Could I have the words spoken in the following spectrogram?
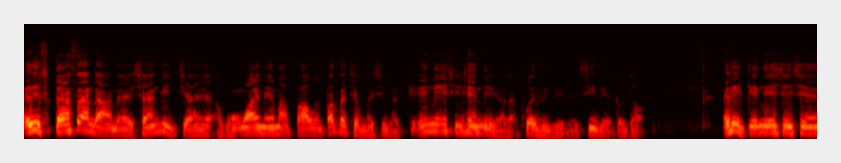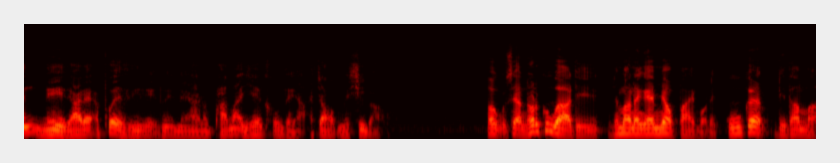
အဲ့ဒီစကန်စန်တာနဲ့ရှမ်းကြီးကျန်းရဲ့အဝန်းဝိုင်းထဲမှာပါဝင်ပတ်သက်ခြင်းမရှိပဲကင်းကင်းရှင်းရှင်းနေရတဲ့အဖွဲ့အစည်းတွေလည်းရှိတဲ့အတွက်ကြောင့် အဲ့ဒီကင်းကင်းရှင်းရှင်းနေရတဲ့အဖွဲ့အစည်းတွေအနေနဲ့ကတော့ဘာမှရင်ခုန်စရာအကြောင်းမရှိပါဘူးဟုတ်ကဲ့ဆရာနောက်တစ်ခုကဒီမြန်မာနိုင်ငံမြောက်ပိုင်းပေါ့လေကိုကန့်ဒေသမှာ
